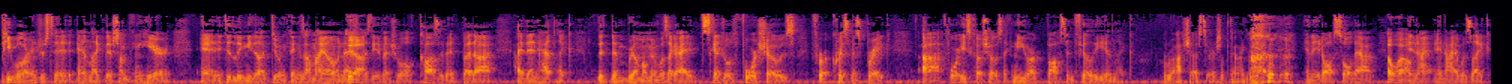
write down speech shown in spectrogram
people are interested and like there's something here and it did lead me to like doing things on my own as, Yeah. as the eventual cause of it. But uh, i then had like the, the real moment was like i had scheduled four shows for a christmas break uh, four east coast shows like new york boston philly and like rochester or something like that. And they'd all sold out. Oh, wow. and i and i was like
